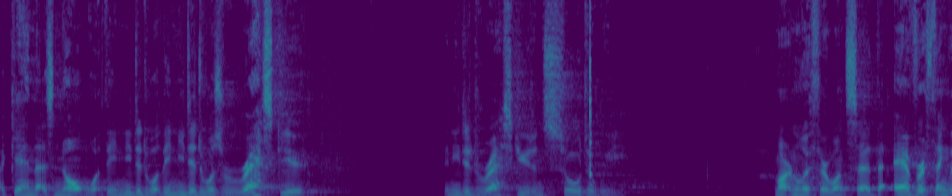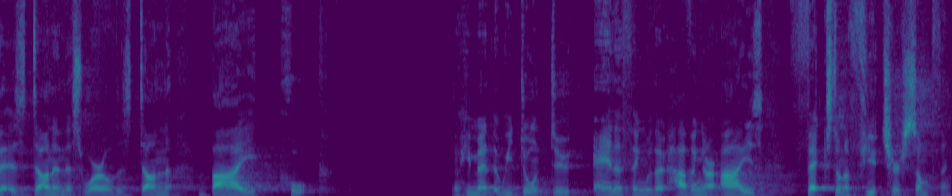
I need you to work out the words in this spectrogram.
Again, that is not what they needed. What they needed was rescue. They needed rescued, and so do we. Martin Luther once said that everything that is done in this world is done by hope. He meant that we don't do anything without having our eyes fixed on a future something.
